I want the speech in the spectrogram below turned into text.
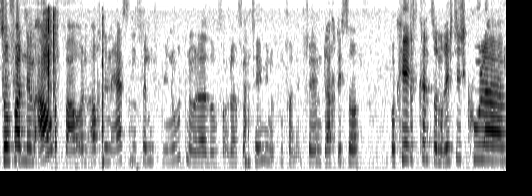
So von dem Aufbau und auch den ersten fünf Minuten oder so, oder fünf, zehn Minuten von dem Film, dachte ich so, okay, das könnte so ein richtig cooler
